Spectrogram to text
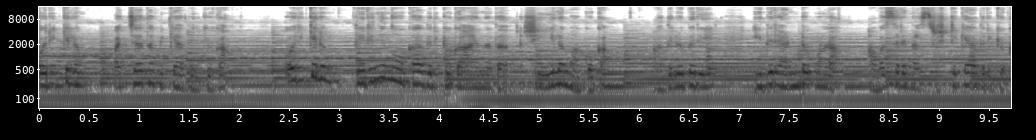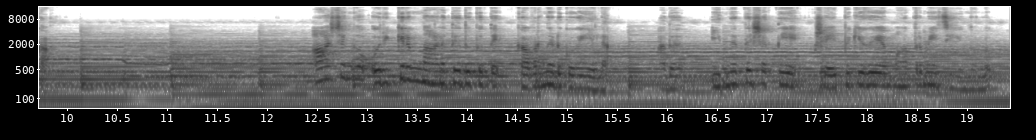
ഒരിക്കലും പശ്ചാത്തപിക്കാതിരിക്കുക ഒരിക്കലും തിരിഞ്ഞു നോക്കാതിരിക്കുക എന്നത് ശീലമാക്കുക. അതിലുപരി ഇത് രണ്ടുമുള്ള അവസരങ്ങൾ സൃഷ്ടിക്കാതിരിക്കുക. ആശങ്ക ഒരിക്കലും നാളത്തെ ദുഃഖത്തെ കവർന്നെടുക്കുകയില്ല. അത് ഇന്നത്തെ ശക്തിയെ ക്ഷയിപ്പിക്കുകയോ മാത്രമേ ചെയ്യുന്നുള്ളൂ.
